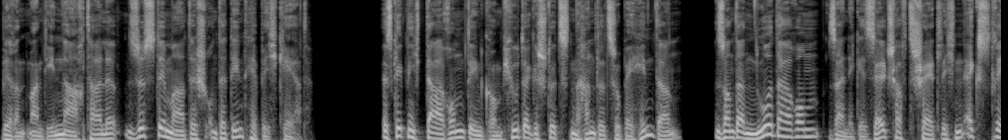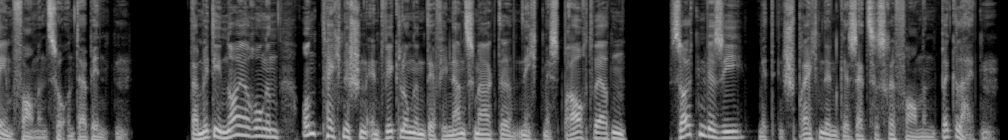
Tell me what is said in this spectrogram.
während man die Nachteile systematisch unter den Teppich kehrt. Es geht nicht darum, den computergestützten Handel zu behindern, sondern nur darum, seine gesellschaftsschädlichen Extremformen zu unterbinden. Damit die Neuerungen und technischen Entwicklungen der Finanzmärkte nicht missbraucht werden, sollten wir sie mit entsprechenden Gesetzesreformen begleiten.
